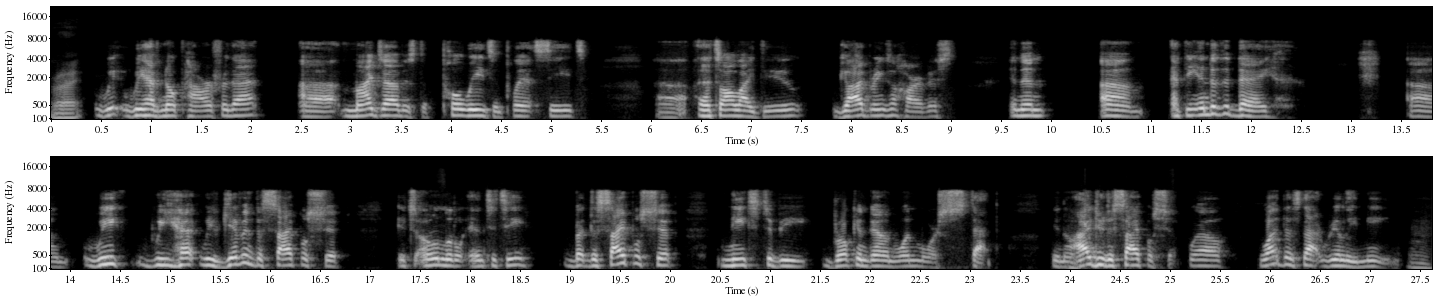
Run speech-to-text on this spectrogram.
Right. We we have no power for that. Uh, my job is to pull weeds and plant seeds. Uh, that's all I do. God brings a harvest, and then um, at the end of the day, um, we we have we've given discipleship its own little entity, but discipleship needs to be broken down one more step. You know, I do discipleship. Well, what does that really mean? Mm.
